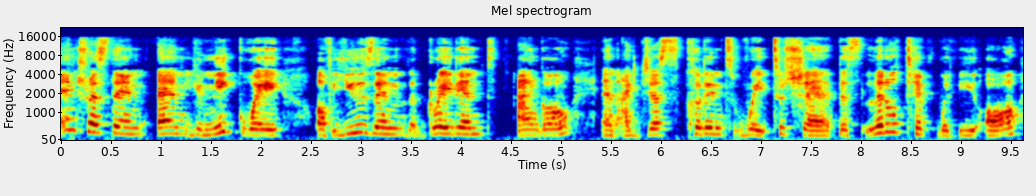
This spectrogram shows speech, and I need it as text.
interesting and unique way of using the gradient angle and I just couldn't wait to share this little tip with you all.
